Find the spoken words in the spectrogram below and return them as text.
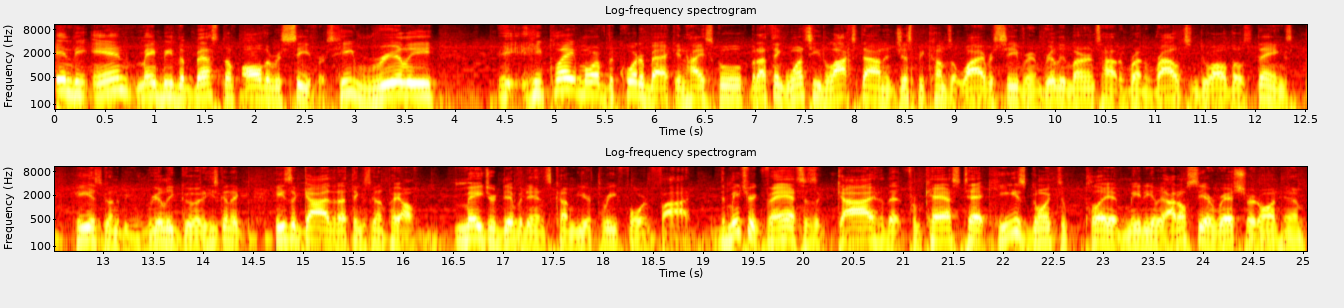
in the end, may be the best of all the receivers. He really, he, he played more of the quarterback in high school, but I think once he locks down and just becomes a wide receiver and really learns how to run routes and do all those things, He is going to be really good. He's going to he's a guy that I think is going to pay off major dividends come year three, four, and five. Demetric Vance is a guy that from Cass Tech, he's going to play immediately. I don't see a red shirt on him.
